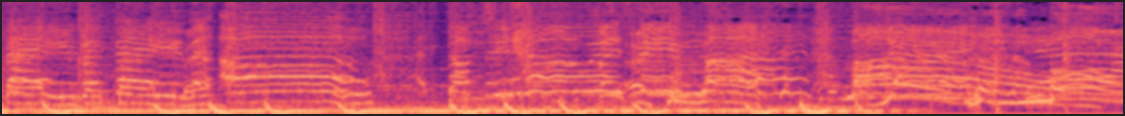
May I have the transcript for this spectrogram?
baby, baby, oh. I thought you'd always be mine, mine, mine.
